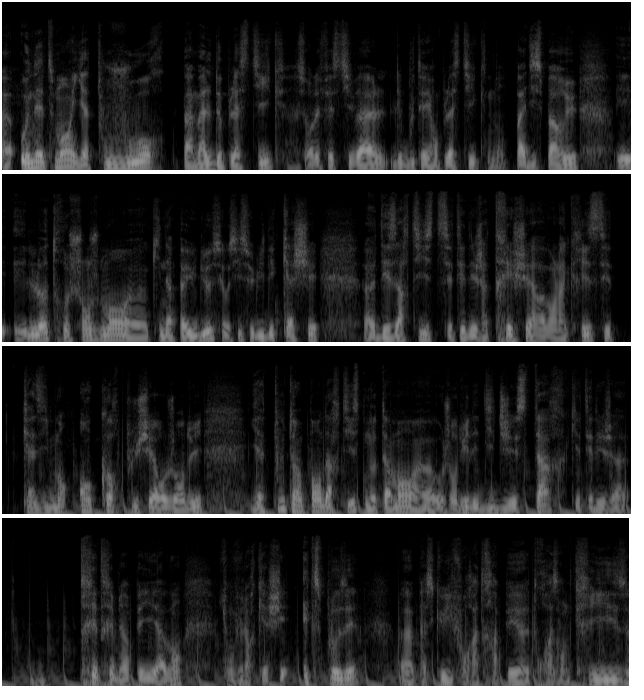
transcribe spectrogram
Euh, honnêtement, il y a toujours pas mal de plastique sur les festivals. Les bouteilles en plastique n'ont pas disparu. Et, l'autre changement euh, qui n'a pas eu lieu, c'est aussi celui des cachets euh, des artistes. C'était déjà très cher avant la crise. Quasiment encore plus cher aujourd'hui. Il y a tout un pan d'artistes, notamment aujourd'hui les DJ stars, qui étaient déjà très très bien payés avant, qui ont vu leur cachet exploser parce qu'il faut rattraper trois ans de crise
